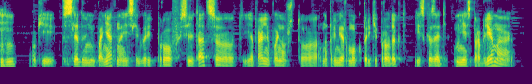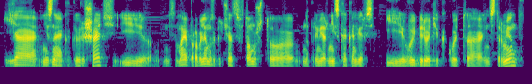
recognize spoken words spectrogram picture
Угу, окей. С исследованием понятно. Если говорить про фасилитацию, я правильно понял, что, например, мог прийти продукт и сказать, у меня есть проблема, я не знаю, как ее решать, и моя проблема заключается в том, что, например, низкая конверсия. И вы берете какой-то инструмент,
